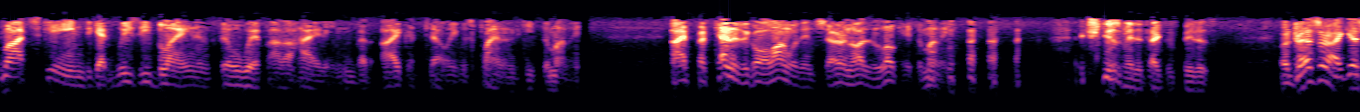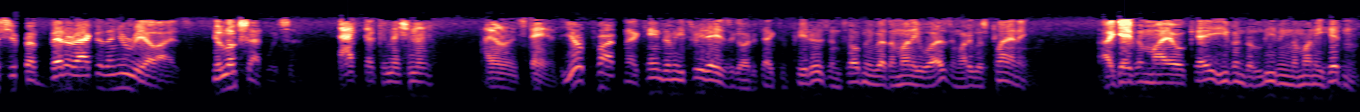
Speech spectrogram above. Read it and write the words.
smart scheme to get Wheezy Blaine and Phil Whip out of hiding, but I could tell he was planning to keep the money. I pretended to go along with him, sir, in order to locate the money. Excuse me, Detective Peters. Well, Dresser, I guess you're a better actor than you realize. You looks that way, sir. Actor, Commissioner? I don't understand. Your partner came to me three days ago, Detective Peters, and told me where the money was and what he was planning. I gave him my okay, even to leaving the money hidden.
